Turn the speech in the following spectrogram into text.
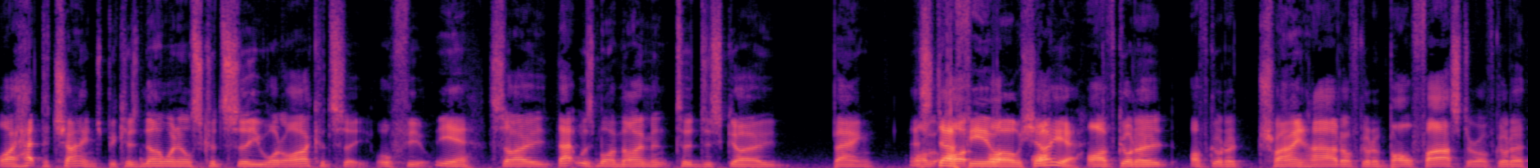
I had to change because no one else could see what I could see or feel. yeah. So that was my moment to just go, bang. The I've- stuff you, I'll show I- you. I've got to, I've got to train hard. I've got to bowl faster. I've got to,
